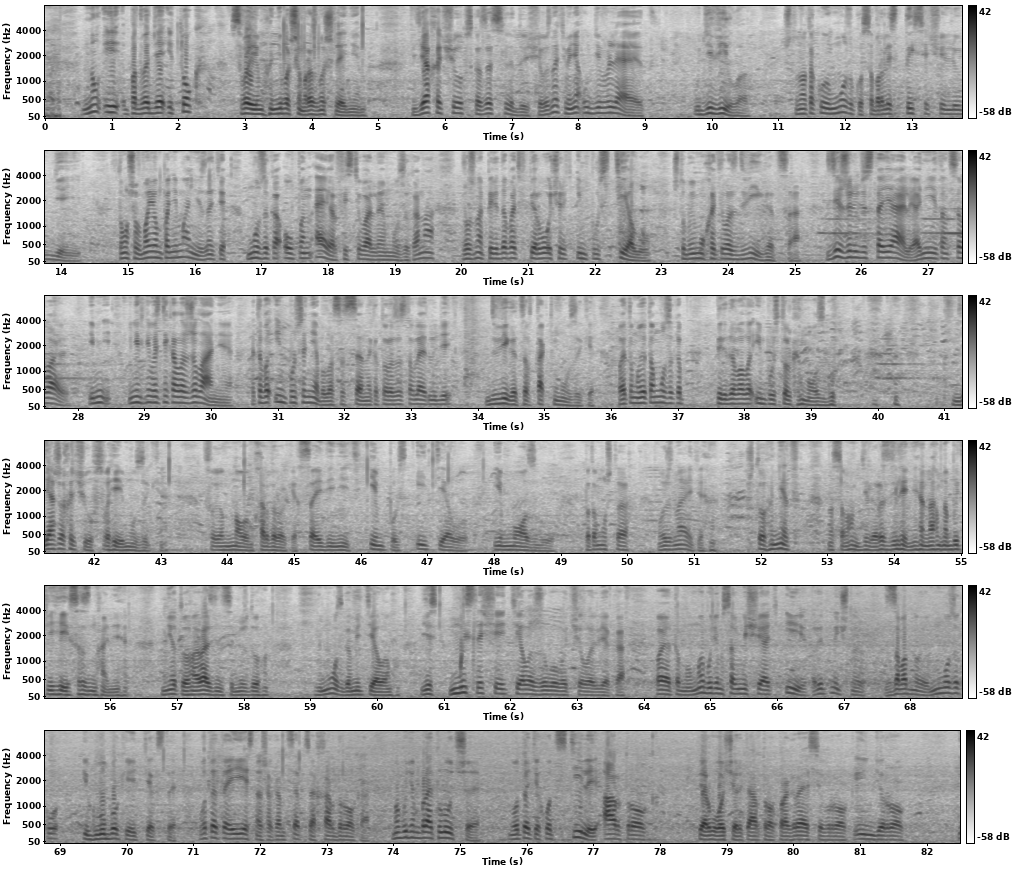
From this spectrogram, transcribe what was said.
Ну и подводя итог своим небольшим размышлениям, я хочу сказать следующее. Вы знаете, меня удивляет, удивило, что на такую музыку собрались тысячи людей. Потому что в моем понимании, знаете, музыка open air, фестивальная музыка, она должна передавать в первую очередь импульс телу, чтобы ему хотелось двигаться. Здесь же люди стояли, они не танцевали. Им, у них не возникало желания. Этого импульса не было со сцены, который заставляет людей двигаться в такт музыки. Поэтому эта музыка передавала импульс только мозгу. Я же хочу в своей музыке, в своем новом хард-роке соединить импульс и телу, и мозгу. Потому что вы знаете, что нет на самом деле разделения на, на бытие и сознание. Нету разницы между мозгом и телом. Есть мыслящее тело живого человека. Поэтому мы будем совмещать и ритмичную заводную музыку, и глубокие тексты. Вот это и есть наша концепция хард-рока. Мы будем брать лучшее вот этих вот стилей, арт-рок, в первую очередь арт-рок, прогрессив-рок, инди-рок,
